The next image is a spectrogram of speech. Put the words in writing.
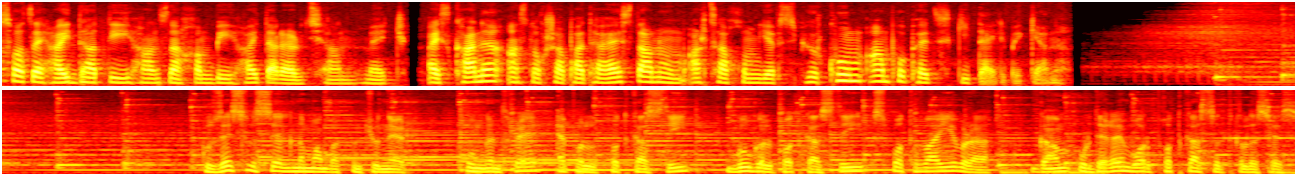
Ասված է հայդատի հանձնախմբի հայտարարության մեջ։ Այսքանը անցնող շաբաթ Հայաստանում Արցախում եւ Սփյուռքում ամփոփեց Գիտա Իլբեկյանը։ Կուզես լսել նման բանություններ, կընտրե Apple Podcast-ի, Google Podcast-ի, Spotify-ի վրա, կամ որտեղեն որ podcast-ը դուք լսես։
